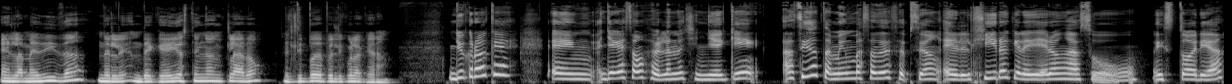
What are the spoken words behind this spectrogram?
en la medida de, de que ellos tengan claro el tipo de película que eran. Yo creo que en, ya que estamos hablando de Shinjeki, ha sido también bastante decepción el giro que le dieron a su historia.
